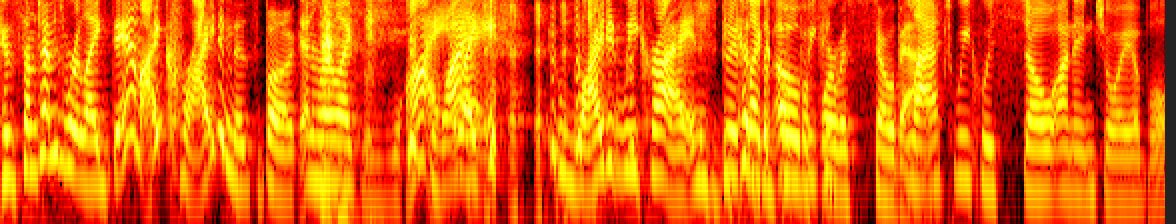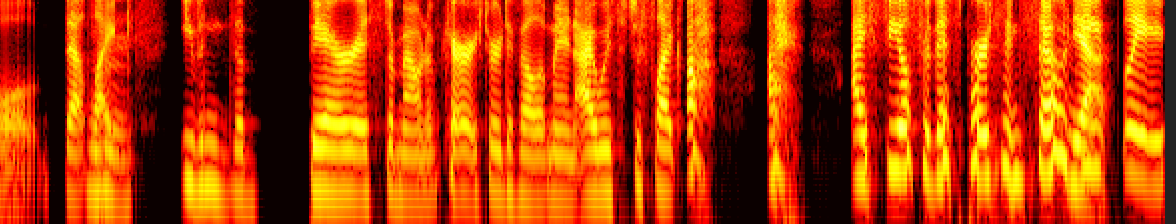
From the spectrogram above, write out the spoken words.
Because sometimes we're like, "Damn, I cried in this book," and we're like, "Why? Why? Like, why did we cry?" And it's And it's because like, the book oh, before was so bad. last week was so unenjoyable that like Mhm. even the barest amount of character development i was just like oh i i feel for this person so Yeah. deeply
